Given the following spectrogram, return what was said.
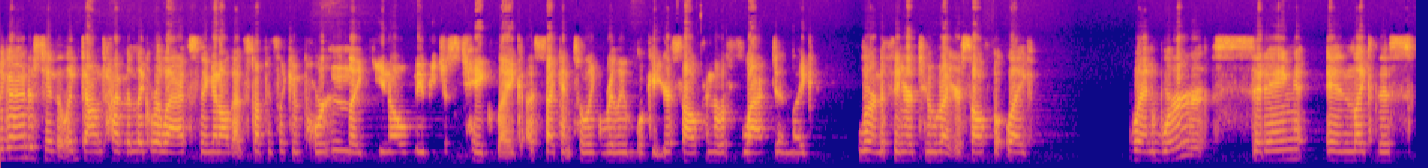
like I understand that like downtime and like relaxing and all that stuff is like important. Like, you know, maybe just take like a second to like really look at yourself and reflect and like learn a thing or two about yourself. But like when we're sitting in like this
